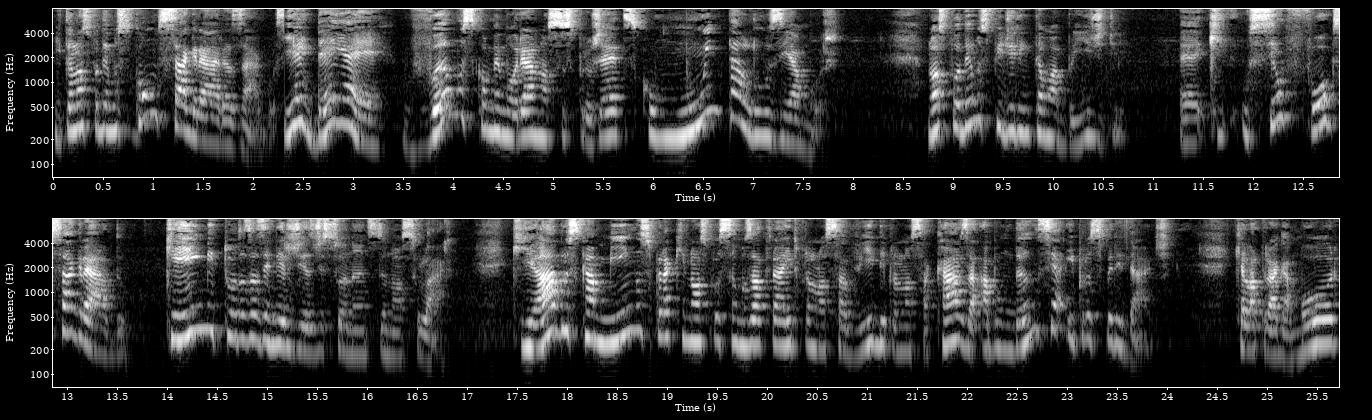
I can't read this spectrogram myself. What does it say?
Então nós podemos consagrar as águas. E a ideia é: vamos comemorar nossos projetos com muita luz e amor. Nós podemos pedir então a Brígide é, que o seu fogo sagrado queime todas as energias dissonantes do nosso lar, que abra os caminhos para que nós possamos atrair para nossa vida e para nossa casa abundância e prosperidade. Que ela traga amor,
